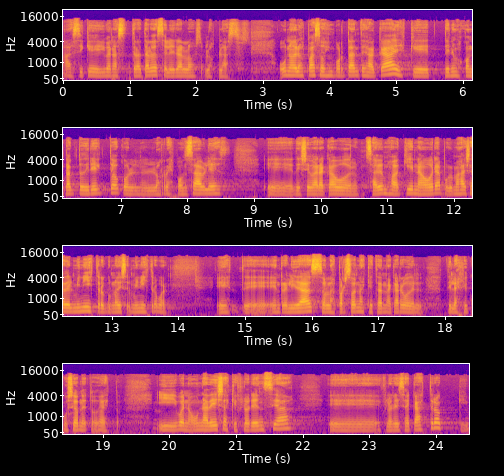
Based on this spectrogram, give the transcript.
ah. así que iban a tratar de acelerar los, los plazos. Uno de los pasos importantes acá es que tenemos contacto directo con los responsables eh, de llevar a cabo, sabemos a quién ahora, porque más allá del ministro, que uno dice el ministro, bueno, este, en realidad son las personas que están a cargo de la ejecución de todo esto. Y bueno, una de ellas que es Florencia, eh, Florencia Castro, que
